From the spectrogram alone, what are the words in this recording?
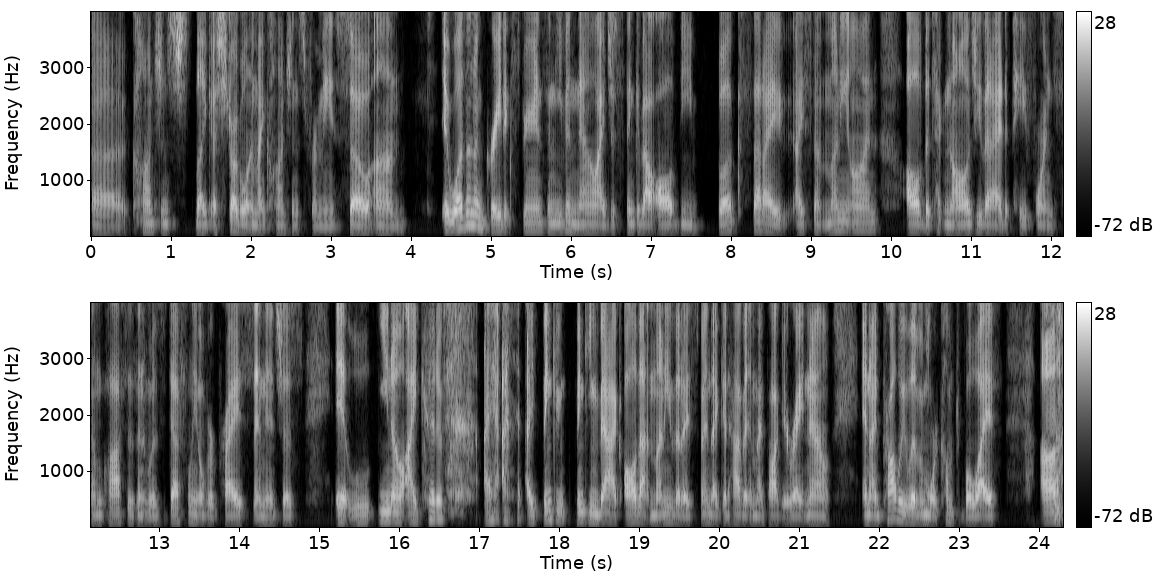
uh, conscience, like a struggle in my conscience for me. So um, it wasn't a great experience. And even now, I just think about all the books that I, I spent money on, all of the technology that I had to pay for in some classes, and it was definitely overpriced. And it just, it, you know, I could have, I, I think thinking back, all that money that I spent, I could have it in my pocket right now, and I'd probably live a more comfortable life. Uh,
